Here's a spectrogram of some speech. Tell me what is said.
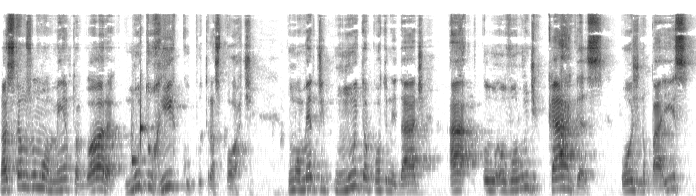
nós estamos num momento agora muito rico para o transporte, um momento de muita oportunidade a, o, o volume de cargas hoje no país,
